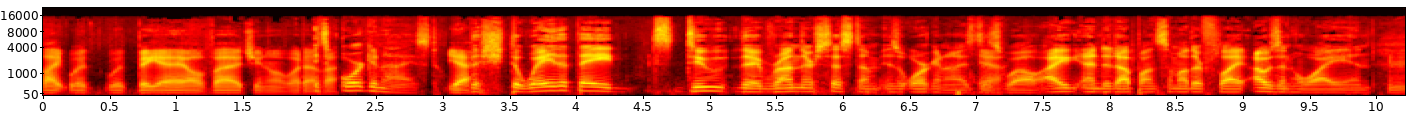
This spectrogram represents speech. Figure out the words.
like with, with BA or Virgin or whatever. It's organized. Yeah. the, sh- the way that they do they run their system is organized as well. I ended up on some other flight. I was in Hawaii and Hmm.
